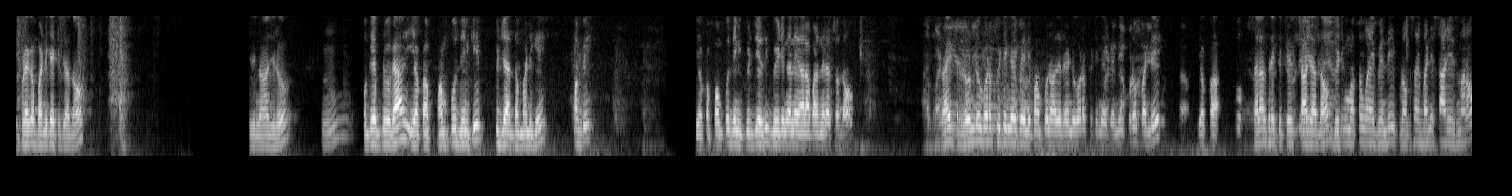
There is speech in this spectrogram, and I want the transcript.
ఇప్పుడే బండికి ఎక్కించేద్దాం. ఇది నాజులు. ఓకే ఇప్పుడుగా ఈ యొక్క పంపు దీనికి ఫిట్ చేద్దాం బండికి. పంపి. ఈ యొక్క పంపు దీనికి ఫిట్ చేసి బీటింగ్ అనేది ఎలా పడిందో చూద్దాం. రైట్ రెండు కూడా ఫిట్టింగ్ అయిపోయింది పంపు నాది రెండు కూడా ఫిట్టింగ్ అయిపోయింది. ఇప్పుడు బండి ఈ యొక్క సైలెన్సర్ ఎక్కించేసి స్టార్ట్ చేద్దాం. బీటింగ్ మొత్తం కూడా అయిపోయింది. ఇప్పుడు ఒకసారి బండి స్టార్ట్ చేసి మనం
